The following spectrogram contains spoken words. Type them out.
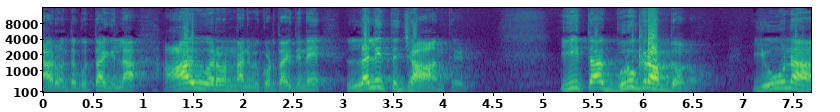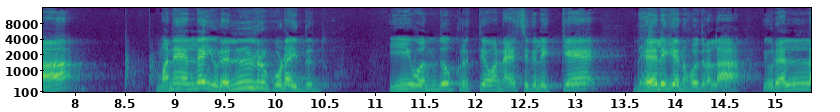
ಯಾರು ಅಂತ ಗೊತ್ತಾಗಿಲ್ಲ. ಆ ವಿವರವನ್ನು ನಾನು ನಿಮಗೆ ಕೊಡ್ತಾ ಇದ್ದೀನಿ. ಲಲಿತ್ ಝಾ ಅಂತೇಳಿ ಈತ ಗುರುಗ್ರಾಮ್ದವನು. ಇವನ ಮನೆಯಲ್ಲೇ ಇವರೆಲ್ಲರೂ ಕೂಡ ಇದ್ದದ್ದು. ಈ ಒಂದು ಕೃತ್ಯವನ್ನು ಎಸಗಲಿಕ್ಕೆ ದೆಹಲಿಗೇನು ಹೋದ್ರಲ್ಲ, ಇವರೆಲ್ಲ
